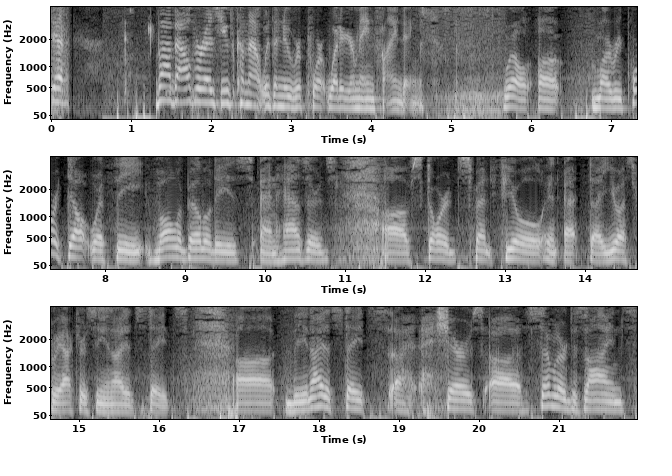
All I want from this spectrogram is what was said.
Yeah. Bob Alvarez, you've come out with a new report. What are your main findings? Well, uh, my report dealt with the vulnerabilities and hazards of stored spent fuel in, at uh, U.S. reactors in the United States. Uh, the United States uh, shares uh, similar designs,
